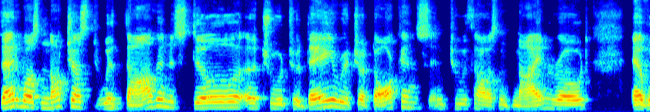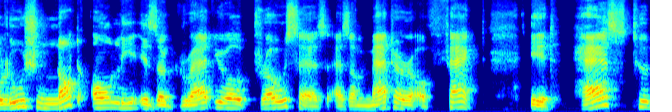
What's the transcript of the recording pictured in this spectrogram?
That was not just with Darwin, it's still uh, true today. Richard Dawkins in 2009 wrote, evolution not only is a gradual process as a matter of fact, it has to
